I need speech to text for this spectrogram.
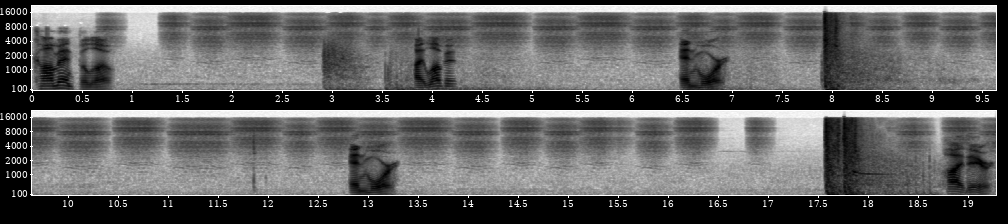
Comment below. I love it. And more. And more. Hi there.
